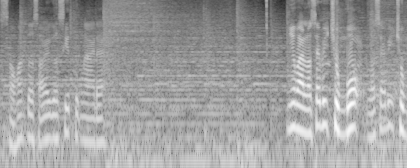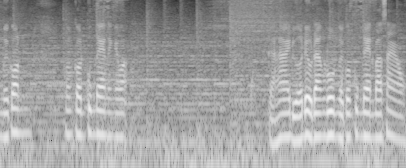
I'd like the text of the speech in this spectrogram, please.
6 Hunter 6 Exit tương lai đây. Nhưng mà nó sẽ bị trùng bộ, Nó sẽ bị trùng với con con con cung đen anh em ạ. Cả hai đứa đều đang luôn về con cung đen ba sao.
